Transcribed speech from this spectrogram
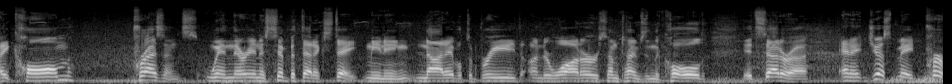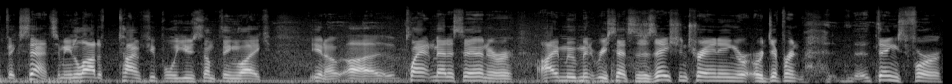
a calm presence when they're in a sympathetic state, meaning not able to breathe underwater, sometimes in the cold, etc. And it just made perfect sense. I mean, a lot of times people will use something like, you know, uh, plant medicine or eye movement desensitization training or, or different things for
